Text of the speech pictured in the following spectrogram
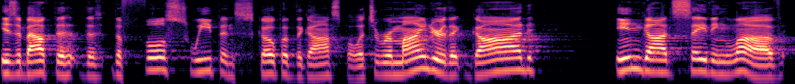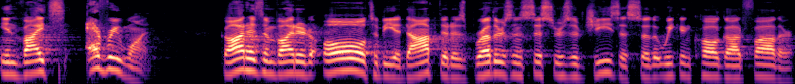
is about the, the, the, full sweep and scope of the gospel. It's a reminder that God, in God's saving love, invites everyone. God has invited all to be adopted as brothers and sisters of Jesus so that we can call God Father.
